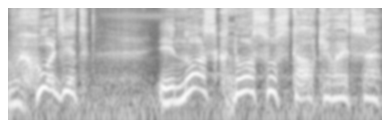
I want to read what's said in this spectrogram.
выходит и нос к носу сталкивается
